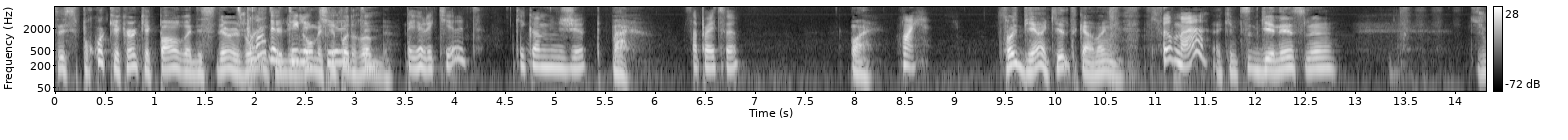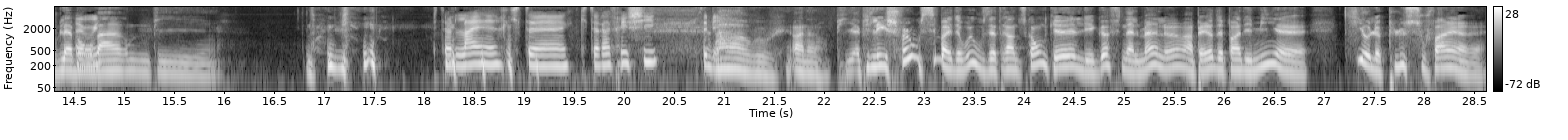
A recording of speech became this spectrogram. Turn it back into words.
Tu sais, pourquoi quelqu'un, quelque part, a décidé un Tu jour que les gars le mettraient pas de robe. Ben, il y a le kilt, qui est comme une jupe. Ben, Ça peut être ça. ouais. Ouais. Ça va être bien en kilt, quand même. Sûrement. Avec une petite Guinness, là. Tu joues de la Ah bombarde, puis. Puis t'as l'air qui te, qui te rafraîchit. C'est bien. Ah oui, oui. Ah non, non. Puis, puis les cheveux aussi, by the way, vous vous êtes rendu compte que les gars, finalement, là, en période de pandémie, euh, qui a le plus souffert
